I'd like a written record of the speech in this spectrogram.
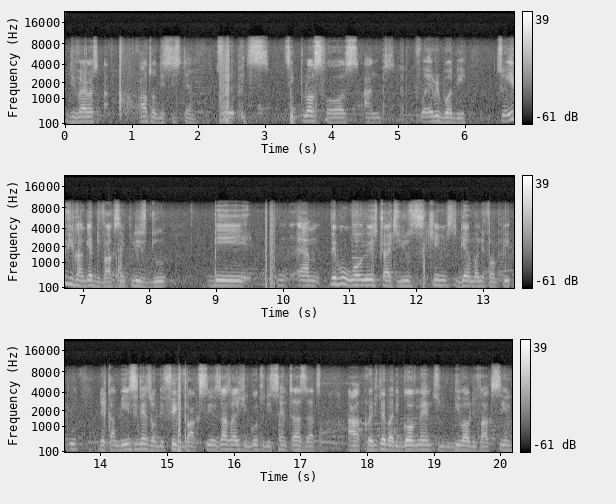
the virus out of the system. So it's it's a plus for us and for everybody. So if you can get the vaccine, please do. The um, people who always try to use schemes to get money from people. There can be incidents of the fake vaccines. That's why you should go to the centers that are accredited by the government to give out the vaccine.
